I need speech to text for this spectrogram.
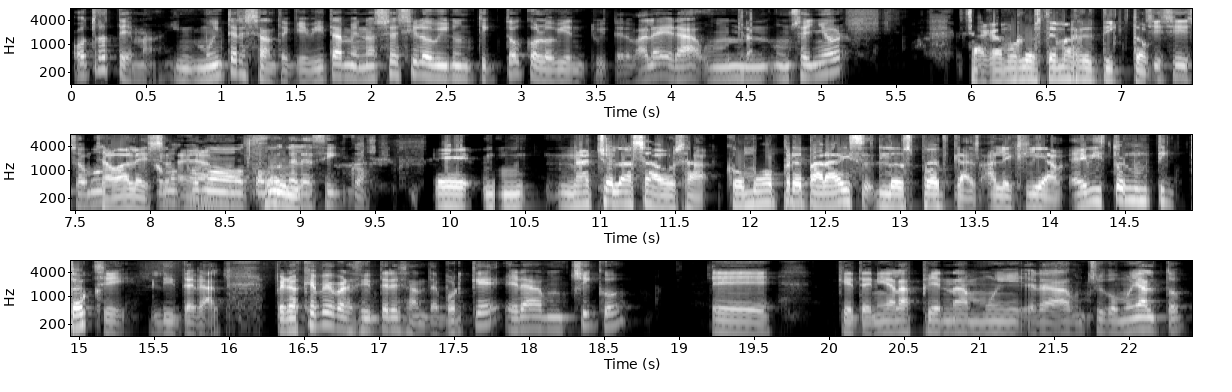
otro tema muy interesante que vi también, no sé si lo vi en un TikTok o lo vi en Twitter, ¿vale? Era un, señor Sacamos los temas de TikTok. Sí, sí, somos, chavales, somos eh, como, como Telecinco. Eh, Nacho Lasaosa, ¿cómo preparáis los podcasts? Alex Liam, he visto en un TikTok. Sí, literal. Pero es que me pareció interesante porque era un chico que tenía las piernas muy. Era un chico muy alto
